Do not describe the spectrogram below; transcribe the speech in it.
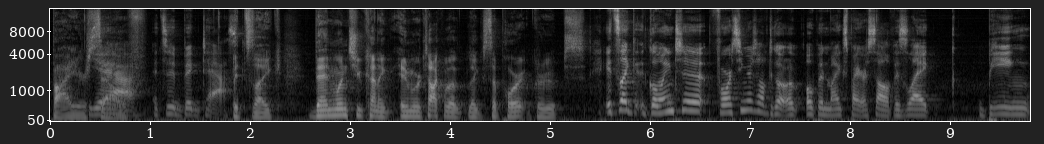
by yourself. yeah it's a big task It's like then once you kind of and we're talking about like support groups. It's like going to forcing yourself to go open mics by yourself is like being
